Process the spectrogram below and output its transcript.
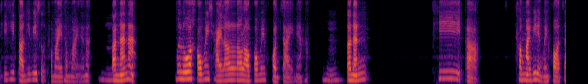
ที่ที่ตอนที่พิสูจน์ทำไมทำไมนั่นอะมตอนนั้นอะเมื่อรู้ว่าเขาไม่ใช้แล้วแล้วเราก็ไม่พอใจเนี่ยค่ะอือหือตอนนั้นพี่อ่าทำไมพี่ถึงไม่พอใจ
